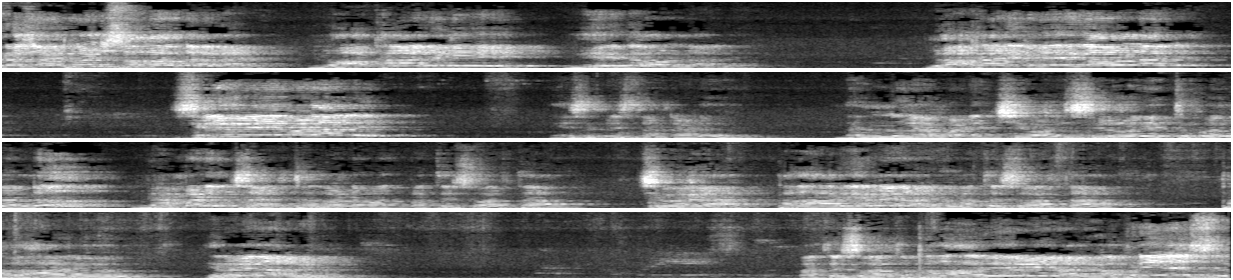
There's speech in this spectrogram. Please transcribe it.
ఈరోజు అటువంటి స్వభావం కలగాలి. లోకానికి వేరుగా ఉండాలి. లోకానికి వేరుగా ఉండాలి. సిలువేయబడాలి. యేసుక్రీస్తు అంటాడు నన్ను వెంబడించేవాడు సిలువను ఎత్తుకొని నన్ను వెంబడించాలి చదవండి మత స్వార్థ చివరగా పదహారు ఇరవై నాలుగు. మత స్వార్థ పదహారు ఇరవై నాలుగు. మత స్వార్థ పదహారు ఇరవై నాలుగు. అప్పుడు యేసు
